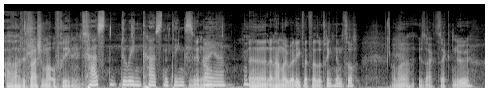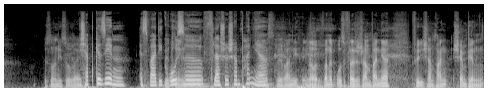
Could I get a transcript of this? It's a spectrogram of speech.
Aber das war schon mal aufregend. Carsten doing Carsten things. Genau. Ah, ja. äh, dann haben wir überlegt, was wir so trinken im Zug. Haben wir gesagt, Sekt, nö, ist noch nicht so weit. Ich habe gesehen, es war die wir große trinken. Flasche Champagner. wir waren die, genau, das war eine große Flasche Champagner für die Champagne, Champion,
